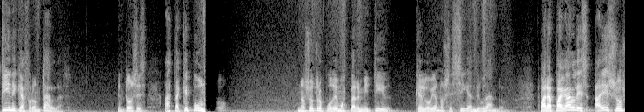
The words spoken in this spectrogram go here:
tiene que afrontarlas. Entonces, ¿hasta qué punto nosotros podemos permitir que el gobierno se siga endeudando? Para pagarles a esos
